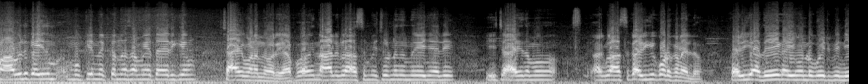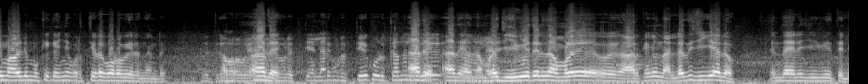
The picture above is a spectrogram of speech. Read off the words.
മാവിൽ കൈ മുക്കി നിൽക്കുന്ന സമയത്തായിരിക്കും ചായ വേണമെന്ന് പറയാം. അപ്പോൾ നാല് ഗ്ലാസ് വെച്ചുകൊണ്ട് നിന്ന് കഴിഞ്ഞാൽ ഈ ചായ നമ്മൾ ആ ഗ്ലാസ് കഴുകി കൊടുക്കണമല്ലോ കഴുകി അതേ കൈ കൊണ്ട് പോയിട്ട് പിന്നെയും മാവിൽ മുക്കി കഴിഞ്ഞാൽ വൃത്തിയുടെ കുറവ് വരുന്നുണ്ട്. അതെ. അതെ അതെ. നമ്മുടെ ജീവിതത്തിൽ നമ്മൾ ആർക്കെങ്കിലും നല്ലത് ചെയ്യാലോ? എന്തായാലും ജീവിതത്തിൽ.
